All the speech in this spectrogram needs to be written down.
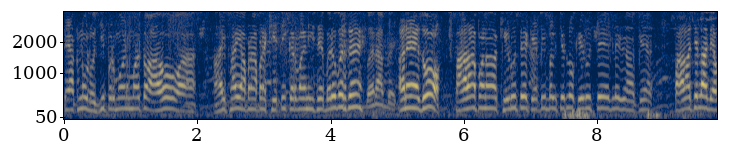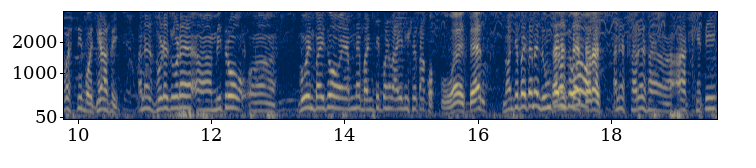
ટેકનોલોજી પ્રમાણમાં તો આવો હાઈફાઈ આપણે આપણે ખેતી કરવાની છે બરોબર છે? બરાબર. અને જો પાળા પણ ખેડૂતે કેપેબલ કેટલો ખેડૂત છે એટલે કે પાળા કેટલા વ્યવસ્થિત બધ્યા છે. અને જોડે જોડે મિત્રો ગોવિંદભાઈ જો એમને બંટી પણ વાયેલી છે તાકો. હોય છે ને? તમે ઝૂમ સરસ કરી છે સરસ. અને સરસ આ ખેતી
